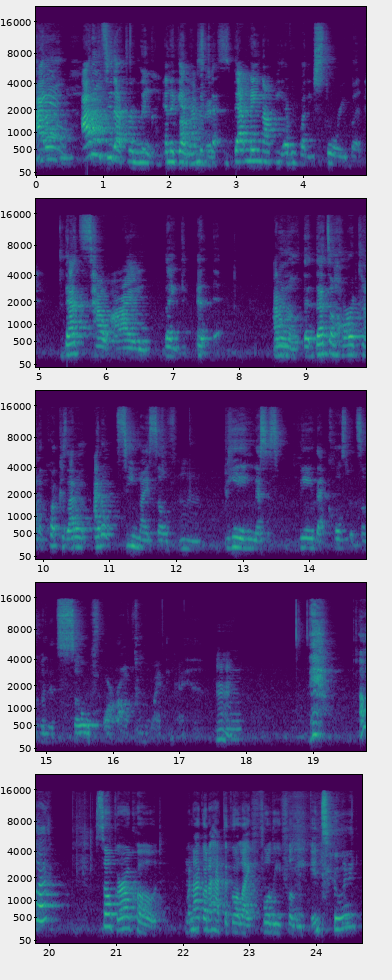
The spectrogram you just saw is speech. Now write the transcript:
I don't I don't see that for me. And again, I mean, that, that may not be everybody's story, but that's how I like. I don't know that that's a hard kind of question because I don't I don't see myself Mhm. being necess- being that close with someone that's so far off from who I think I am. Mhm. okay. So, girl code. We're not gonna have to go like fully, fully into it,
